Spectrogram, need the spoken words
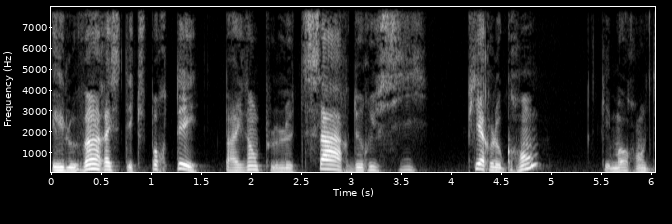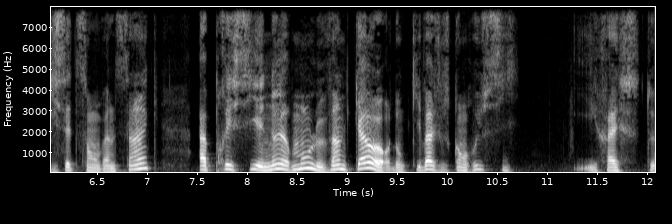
et le vin reste exporté par exemple, le tsar de Russie, Pierre le Grand, qui est mort en 1725, apprécie énormément le vin de Cahors, donc qui va jusqu'en Russie. Il reste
